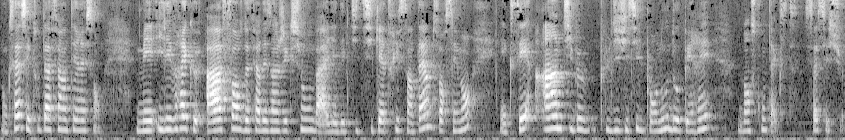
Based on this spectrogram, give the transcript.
Donc ça c'est tout à fait intéressant. Mais il est vrai qu'à force de faire des injections, bah, il y a des petites cicatrices internes forcément, et que c'est un petit peu plus difficile pour nous d'opérer dans ce contexte. Ça c'est sûr.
